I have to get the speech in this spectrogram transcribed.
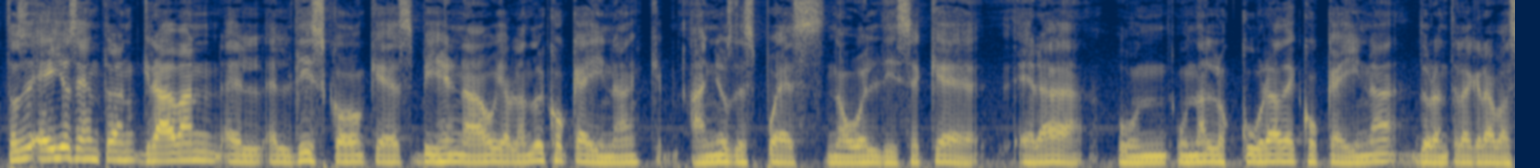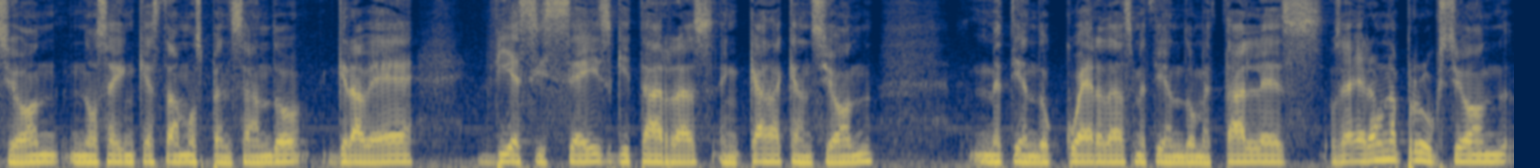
Entonces ellos entran, graban el, el disco que es Be Here Now y hablando de cocaína, que años después Noel dice que era un- una locura de cocaína durante la grabación, no sé en qué estábamos pensando, grabé 16 guitarras en cada canción, metiendo cuerdas, metiendo metales, o sea, era una producción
